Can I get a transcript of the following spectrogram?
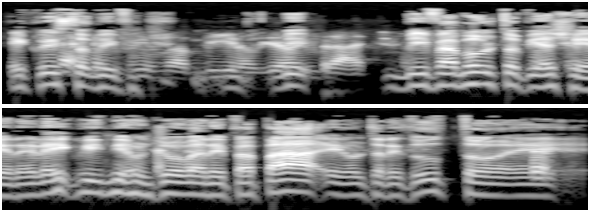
e questo mi fa, mi, mi fa, molto piacere. Lei quindi è un giovane papà e oltretutto è,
